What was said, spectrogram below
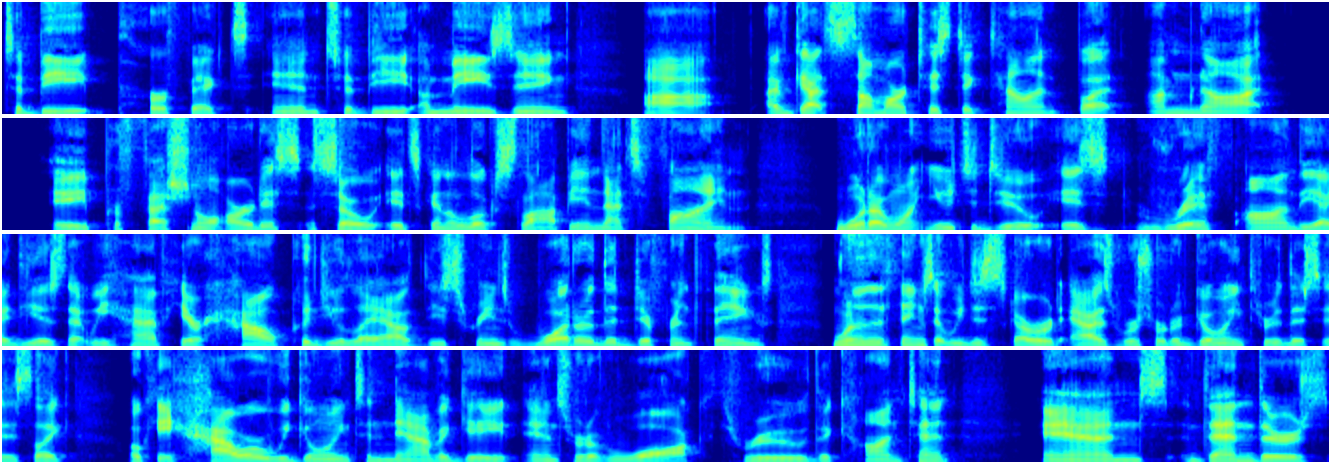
to be perfect and to be amazing. Uh, I've got some artistic talent, but I'm not a professional artist. So it's going to look sloppy, and that's fine. What I want you to do is riff on the ideas that we have here. How could you lay out these screens? What are the different things? One of the things that we discovered as we're sort of going through this is like, okay, how are we going to navigate and sort of walk through the content? And then there's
